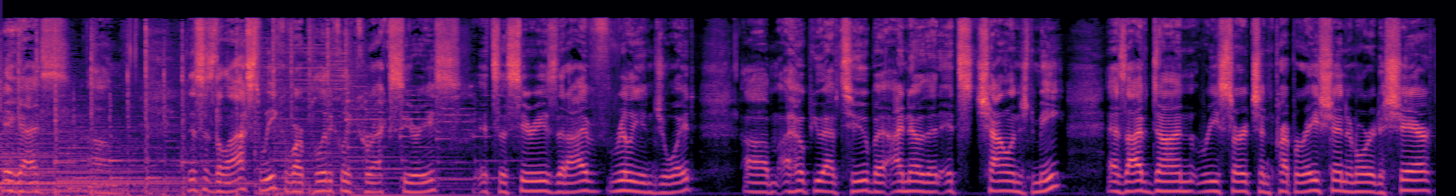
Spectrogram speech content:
Hey guys, um, this is the last week of our Politically Correct series. It's a series that I've really enjoyed. Um, I hope you have too, but I know that it's challenged me as I've done research and preparation in order to share.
